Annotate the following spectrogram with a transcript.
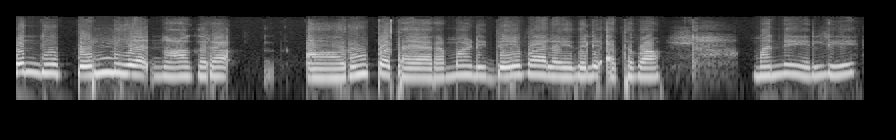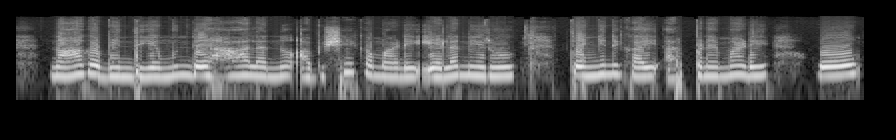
ಒಂದು ಬೆಳ್ಳಿಯ ನಾಗರ ರೂಪ ತಯಾರ ಮಾಡಿ ದೇವಾಲಯದಲ್ಲಿ ಅಥವಾ ಮನೆಯಲ್ಲಿ ನಾಗಬಿಂದಿಗೆ ಮುಂದೆ ಹಾಲನ್ನು ಅಭಿಷೇಕ ಮಾಡಿ ಎಳನೀರು, ತೆಂಗಿನಕಾಯಿ ಅರ್ಪಣೆ ಮಾಡಿ, ಓಂ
